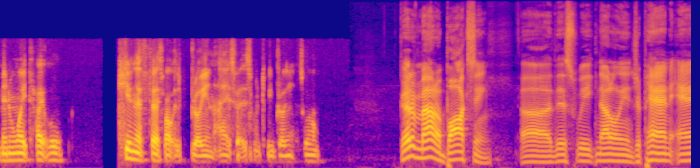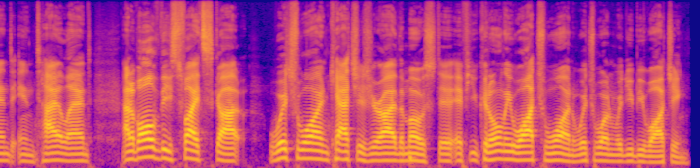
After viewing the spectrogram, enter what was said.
middleweight title. Given the first bout was brilliant, I expect this one to be brilliant as well. Good amount of boxing uh, this week, not only in Japan and in Thailand. Out of all of these fights, Scott, which one catches your eye the most? If you could only watch one, which one would you be watching?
